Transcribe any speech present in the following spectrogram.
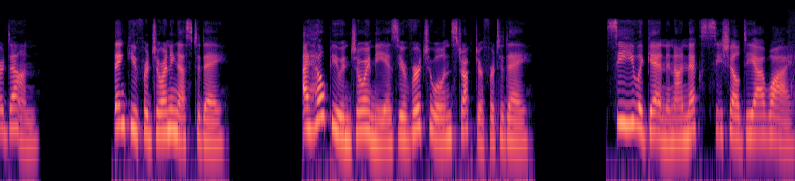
Are done. Thank you for joining us today. I hope you enjoy me as your virtual instructor for today. See you again in our next seashell DIY.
